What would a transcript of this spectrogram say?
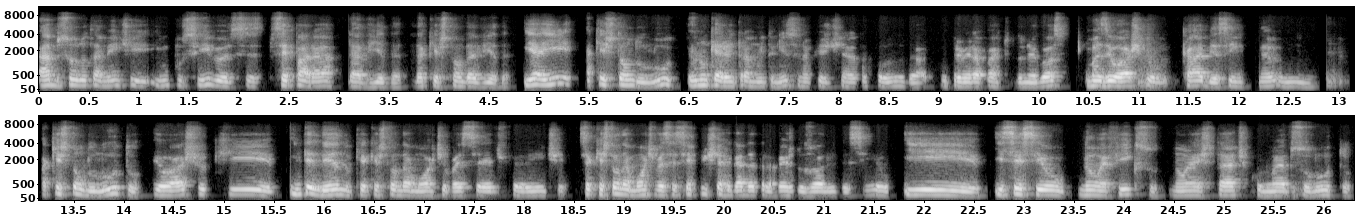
absolutamente impossível de se separar da vida, da questão da vida. E aí, a questão do luto, eu não quero entrar muito nisso, né? Porque a gente já está falando da, da, primeira parte do negócio, mas eu acho que cabe, assim, né, um, a questão do luto, eu acho que, entendendo que a questão da morte vai ser diferente, se a questão da morte vai ser sempre enxergada através dos olhos desse eu, e, e se esse eu não é fixo, não é estático, não é absoluto,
